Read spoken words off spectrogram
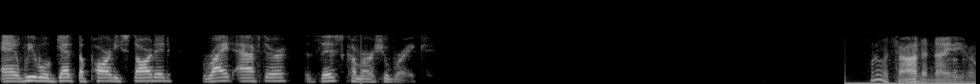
and we will get the party started right after this commercial break. I wonder what's on tonight even.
